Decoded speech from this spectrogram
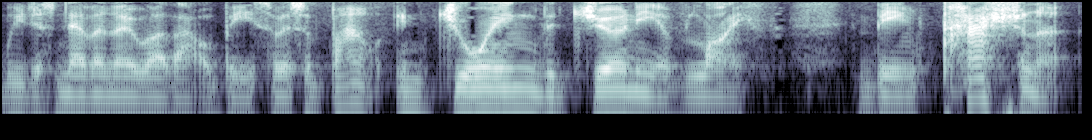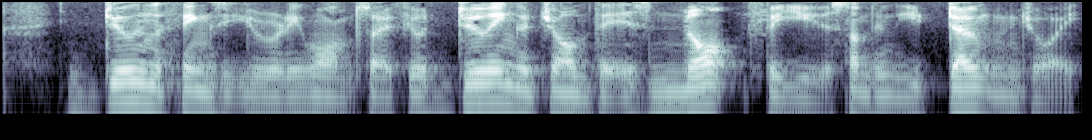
we just never know where that will be. So it's about enjoying the journey of life and being passionate doing the things that you really want. So if you're doing a job that is not for you, something that you don't enjoy,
